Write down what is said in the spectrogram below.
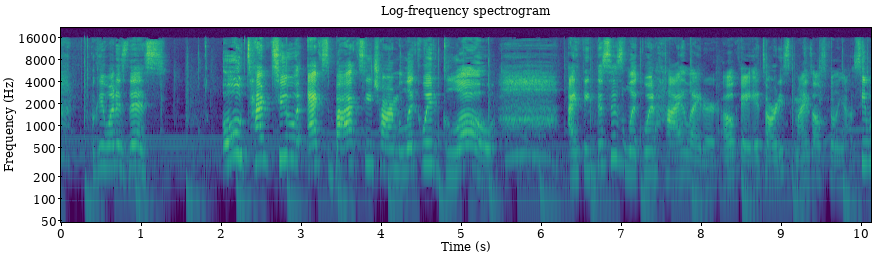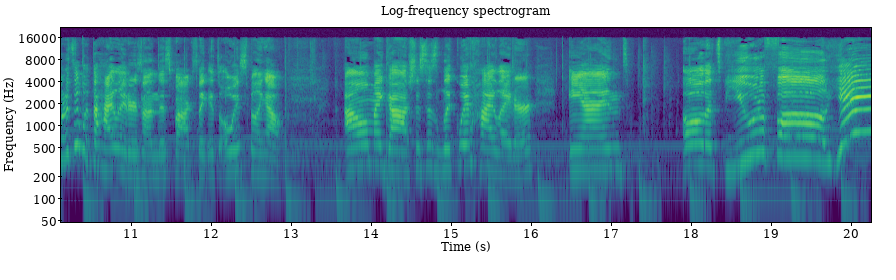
okay, what is this? Oh, Temptu X BoxyCharm Liquid Glow. I think this is liquid highlighter. Okay, it's already, mine's all spilling out. See, what is it with the highlighters on this box? Like, it's always spilling out. Oh my gosh, this is liquid highlighter. And, oh, that's beautiful. Yay!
